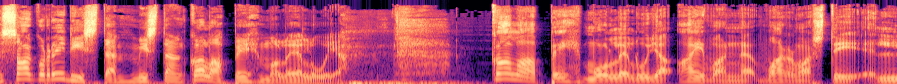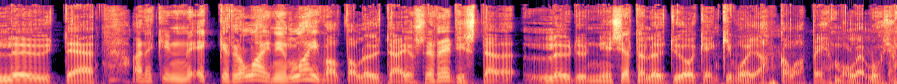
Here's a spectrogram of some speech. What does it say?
Saako Redistä mistään kalapehmoleluja? kalapehmoleluja aivan varmasti löytää. Ainakin Ekkerolainin laivalta löytää. Jos se Redistä löydy, niin sieltä löytyy oikein kivoja kalapehmoleluja.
